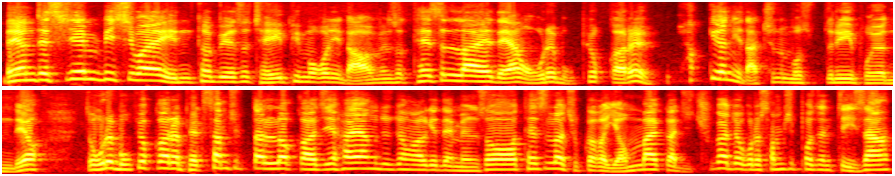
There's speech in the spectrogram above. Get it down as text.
네, 현재 CNBC와의 인터뷰에서 JP 모건이 나오면서 테슬라에 대한 올해 목표가를 확연히 낮추는 모습들이 보였는데요. 자, 올해 목표가를 130달러까지 하향 조정하게 되면서 테슬라 주가가 연말까지 추가적으로 30% 이상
